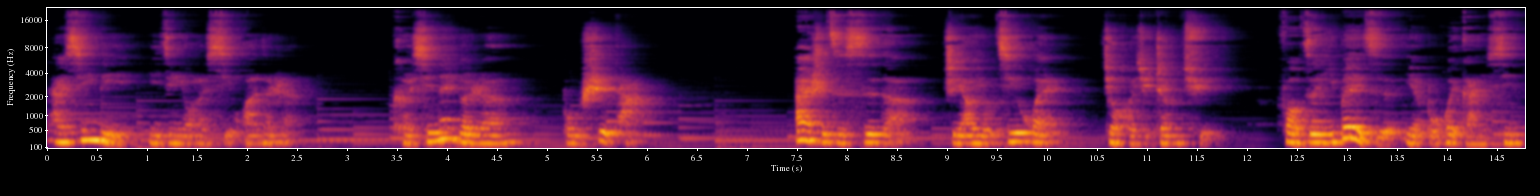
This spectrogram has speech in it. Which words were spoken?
他心里已经有了喜欢的人。可惜那个人不是他。爱是自私的，只要有机会就会去争取，否则一辈子也不会甘心。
